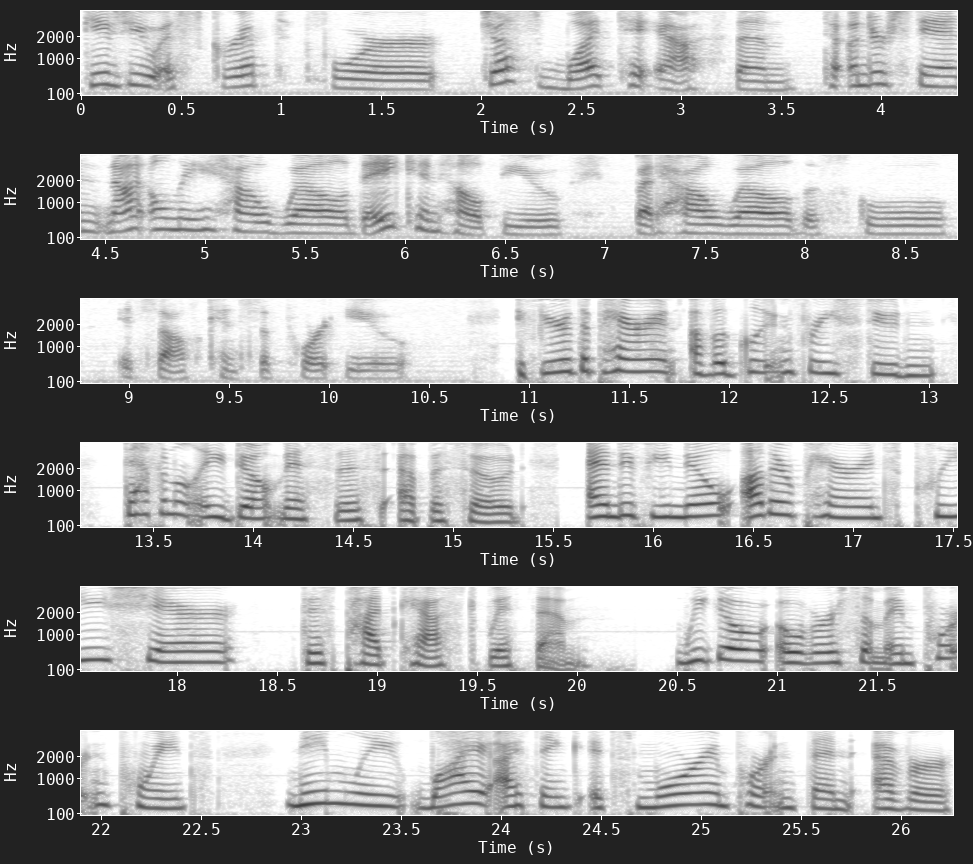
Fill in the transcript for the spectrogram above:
gives you a script for just what to ask them to understand not only how well they can help you, but how well the school itself can support you. If you're the parent of a gluten free student, definitely don't miss this episode. And if you know other parents, please share this podcast with them. We go over some important points, namely why I think it's more important than ever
